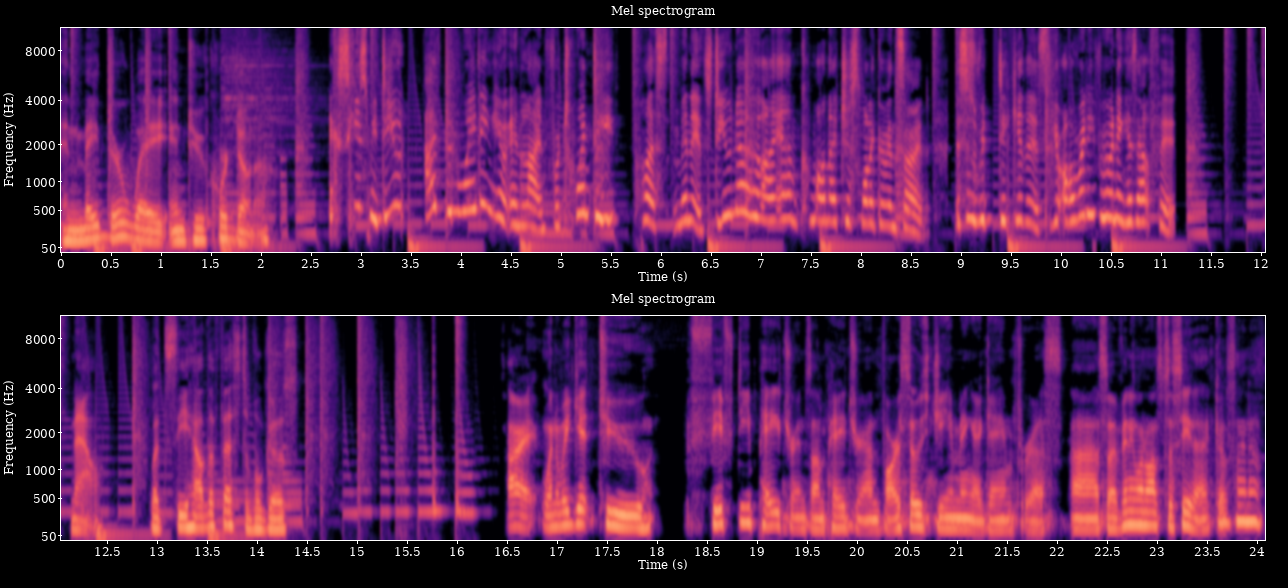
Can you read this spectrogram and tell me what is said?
And made their way into Cordona. Excuse me, do you? I've been waiting here in line for 20 plus minutes. Do you know who I am? Come on, I just want to go inside. This is ridiculous. You're already ruining his outfit. Now, let's see how the festival goes. All right, when we get to 50 patrons on Patreon, Varso's GMing a game for us. Uh, so if anyone wants to see that, go sign up.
